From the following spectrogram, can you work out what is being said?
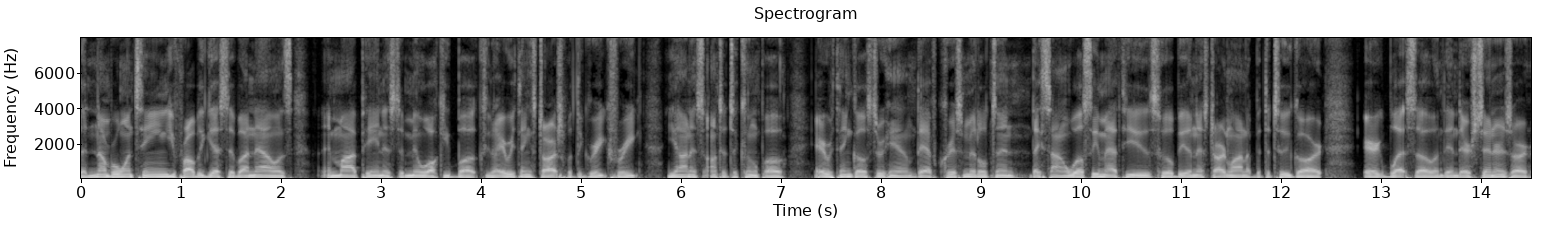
the number one team, you probably guessed it by now, is in my opinion, is the Milwaukee Bucks. You know, everything starts with the Greek freak, Giannis Antetokounmpo. Everything goes through him. They have Khris Middleton. They signed Wesley Matthews, who'll be in their starting lineup at the two guard. Eric Bledsoe, and then their centers are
